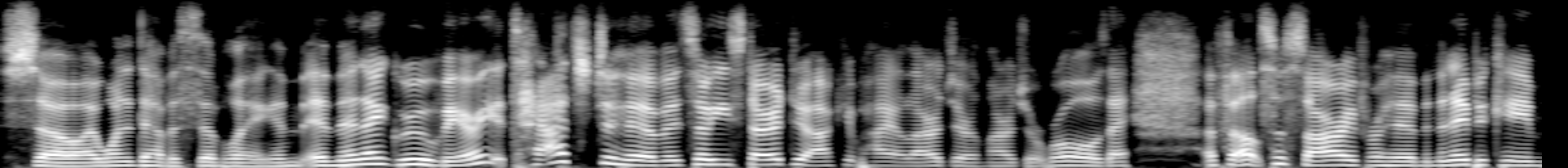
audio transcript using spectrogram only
so I wanted to have a sibling, and and then I grew very attached to him, and so he started to occupy a larger and larger roles. I I felt so sorry for him, and then I became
